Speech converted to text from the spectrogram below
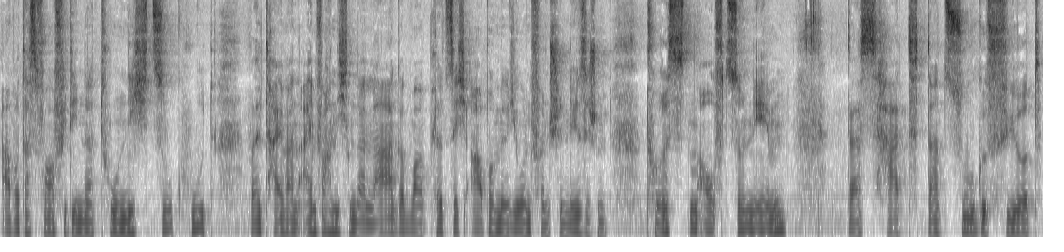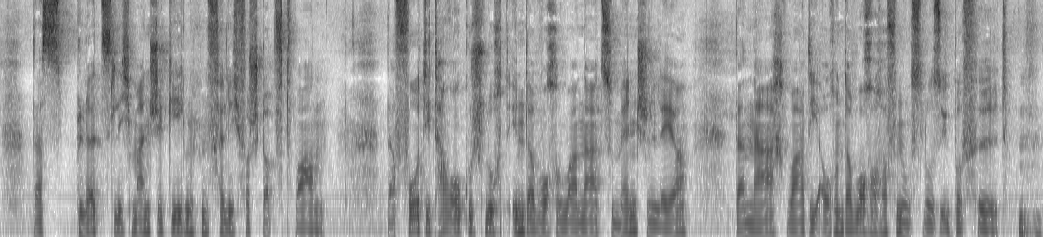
aber das war für die Natur nicht so gut, weil Taiwan einfach nicht in der Lage war, plötzlich Abermillionen von chinesischen Touristen aufzunehmen das hat dazu geführt, dass plötzlich manche Gegenden völlig verstopft waren. Davor die Taroko-Schlucht in der Woche war nahezu menschenleer, danach war die auch in der Woche hoffnungslos überfüllt. Mhm.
